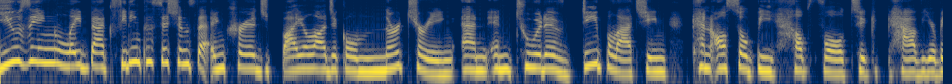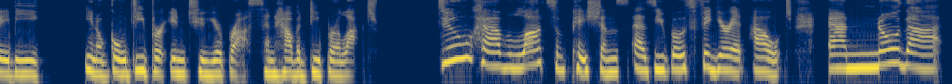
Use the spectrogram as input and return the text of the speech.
Using laid back feeding positions that encourage biological nurturing and intuitive deep latching can also be helpful to have your baby, you know, go deeper into your breasts and have a deeper latch. Do have lots of patience as you both figure it out and know that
